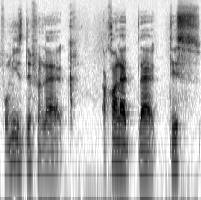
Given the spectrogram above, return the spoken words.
For me, it's different. Like, I can't lie. Like this,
